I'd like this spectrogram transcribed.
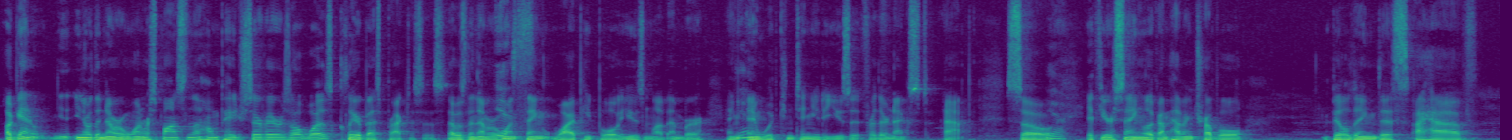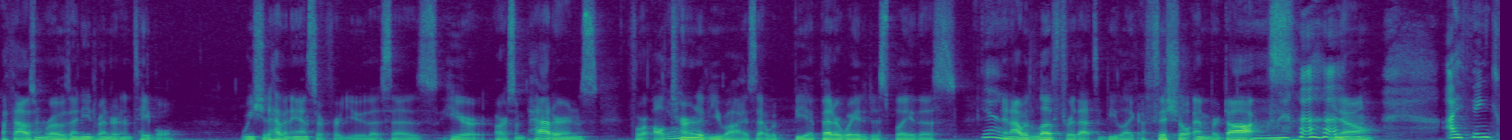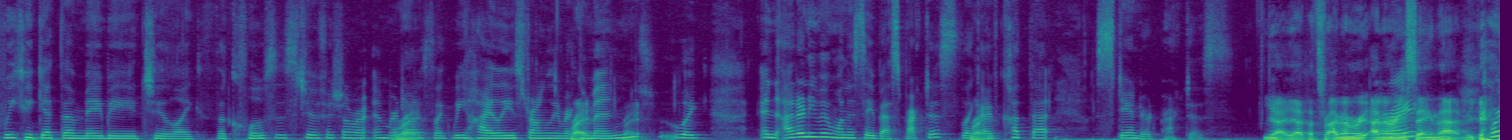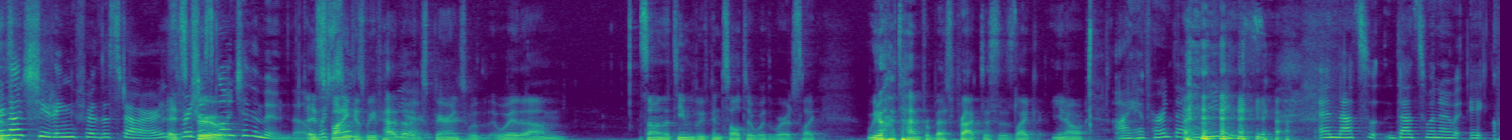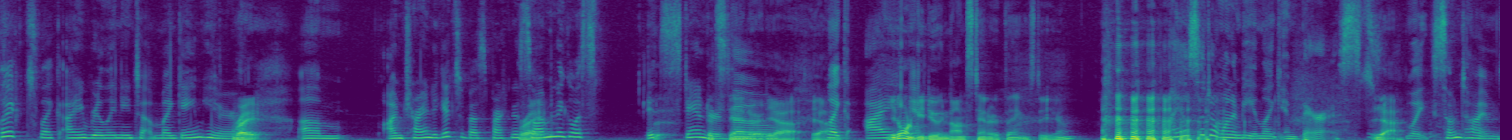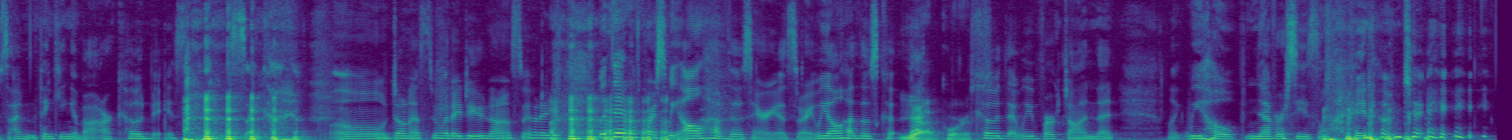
again, you, know the number one response in the homepage survey result was clear best practices. That was the number one thing why people use and love Ember and, Yeah. and would continue to use it for their next app. So Yeah. if you're saying, look, I'm having trouble building this, I have a thousand rows I need rendered in a table. We should have an answer for you that says, here are some patterns for alternative UIs that would be a better way to display this. Yeah. And I would love for that to be like official Ember docs, you know? I think we could get them maybe to like the closest to official Ember Right. Docs. Like we highly, strongly recommend. right. Like, and I don't even want to say best practice. Like Right. I've cut that standard practice. Yeah, yeah, that's right. I remember, I remember you saying that because We're not shooting for the stars. It's We're true. just going to the moon, though. it's We're funny because we've had that yeah. experience with with um, some of the teams we've consulted with where it's like we don't have time for best practices. Like you know, I have heard that in meetings, yeah, and that's that's when I it clicked. Like I really need to up my game here. right. Um, I'm trying to get to best practice, Right. so I'm going to go with it's standard. It's standard. though. Yeah, yeah. Like I, you don't want to be doing non-standard things, do you? I also don't want to be like embarrassed. Yeah. Like sometimes I'm thinking about our code base. It's like, oh, don't ask me what I do. Don't ask me what I do. But then, of course, we all have those areas, right? We all have those co- Yeah, of course. code that we've worked on that, like, we hope never sees the light of day.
